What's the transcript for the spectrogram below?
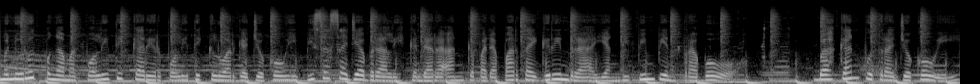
Menurut pengamat politik karir politik keluarga Jokowi bisa saja beralih kendaraan kepada Partai Gerindra yang dipimpin Prabowo. Bahkan putra Jokowi,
